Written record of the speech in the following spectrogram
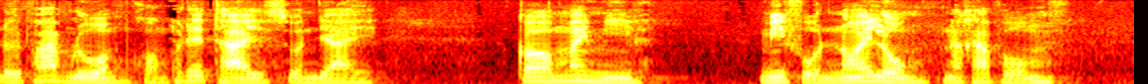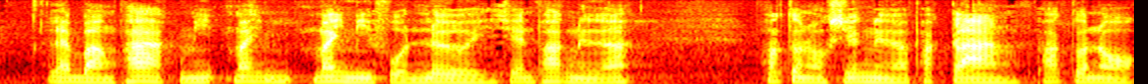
โดยภาพรวมของประเทศไทยส่วนใหญ่ ก็ไม่มีมีฝนน้อยลงนะครับผม และบางภาคมีไม่ไม่มีฝนเลย เช่นภาคเหนือ ภาคตะวันออกเฉียงเหนือ ภาคกลาง ภาคตะวันออก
